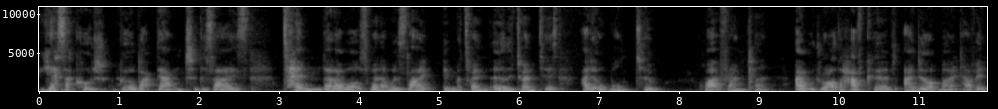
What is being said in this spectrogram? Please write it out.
yes, I could go back down to the size 10 that I was when I was like in my early 20s. I don't want to, quite frankly. I would rather have curves. I don't mind having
